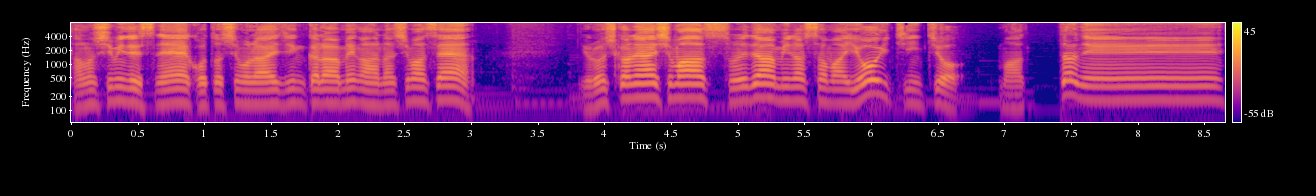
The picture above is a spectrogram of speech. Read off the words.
楽しみですね。今年も来人から目が離しません。よろしくお願いします。それでは皆様良い一日を。またね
